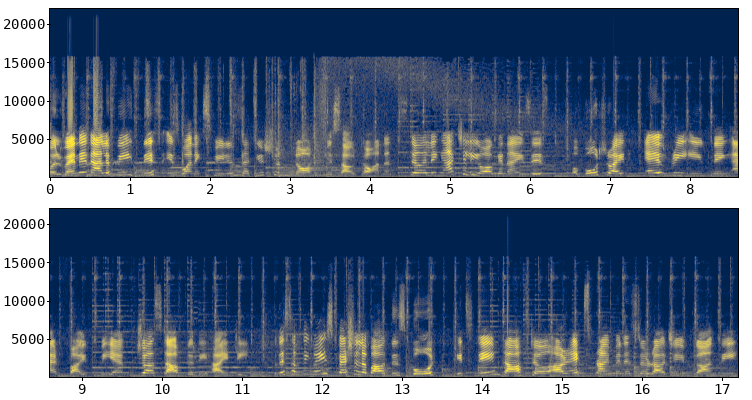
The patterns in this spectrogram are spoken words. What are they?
Well, when in Alleppey, this is one experience that you should not miss out on. And Sterling actually organizes a boat ride every evening at 5 pm just after the high tea. But there's something very special about this boat. It's named after our ex-Prime Minister Rajiv Gandhi.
